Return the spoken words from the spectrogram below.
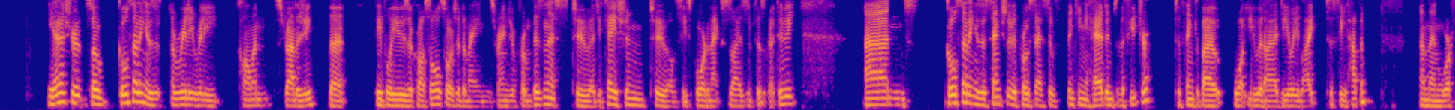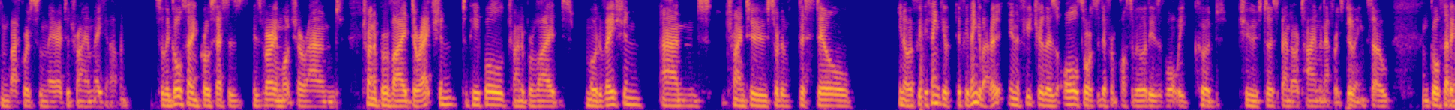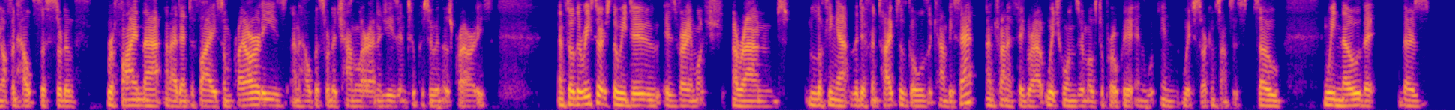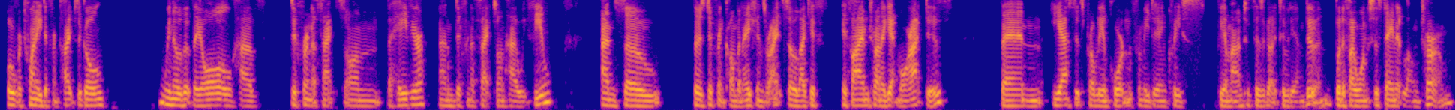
Yeah, sure. So, goal setting is a really, really common strategy that people use across all sorts of domains, ranging from business to education to obviously sport and exercise and physical activity. And goal setting is essentially the process of thinking ahead into the future to think about what you would ideally like to see happen and then working backwards from there to try and make it happen. So the goal setting process is, is very much around trying to provide direction to people, trying to provide motivation, and trying to sort of distill you know, if we think if we think about it, in the future, there's all sorts of different possibilities of what we could choose to spend our time and efforts doing. So, um, goal setting often helps us sort of refine that and identify some priorities and help us sort of channel our energies into pursuing those priorities. And so, the research that we do is very much around looking at the different types of goals that can be set and trying to figure out which ones are most appropriate in in which circumstances. So, we know that there's over 20 different types of goal we know that they all have different effects on behavior and different effects on how we feel. And so there's different combinations right? So like if if i'm trying to get more active then yes it's probably important for me to increase the amount of physical activity i'm doing. But if i want to sustain it long term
